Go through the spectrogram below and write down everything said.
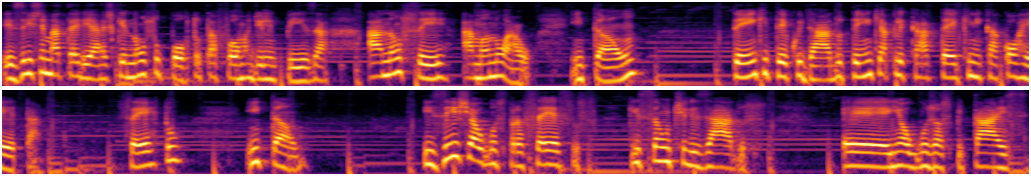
Existem materiais que não suportam outra forma de limpeza a não ser a manual. Então, tem que ter cuidado, tem que aplicar a técnica correta, certo? Então, existem alguns processos que são utilizados é, em alguns hospitais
